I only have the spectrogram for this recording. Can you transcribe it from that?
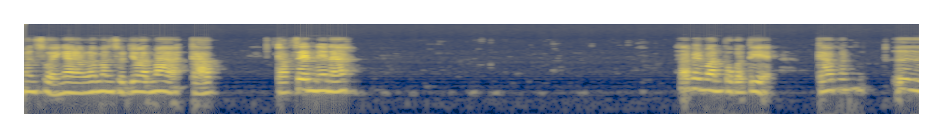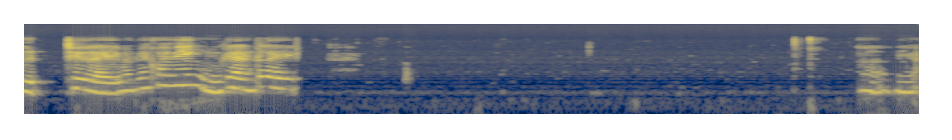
มันสวยงามแล้วมันสุดยอดมากกราฟ กราฟเส้นเนี่ยนะ ถ้าเป็นวันปกติ กราฟมันอืดเฉยมันไม่ค่อยวิ่งพี่นันก็เลยอ่าเนี่ย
